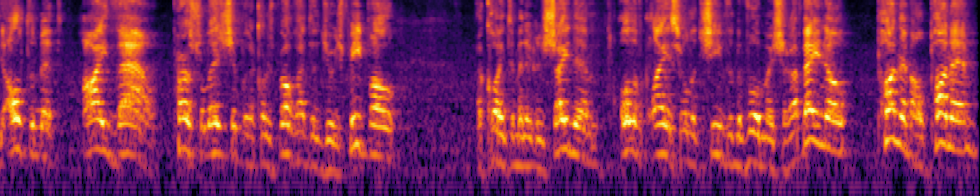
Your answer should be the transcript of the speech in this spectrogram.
the ultimate I thou personal relationship with the Kodesh Baruch to the Jewish people. According to many Rishonim, all of Klai will achieve the Nevuah Moshe Rabbeinu, Ponem al Ponem.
